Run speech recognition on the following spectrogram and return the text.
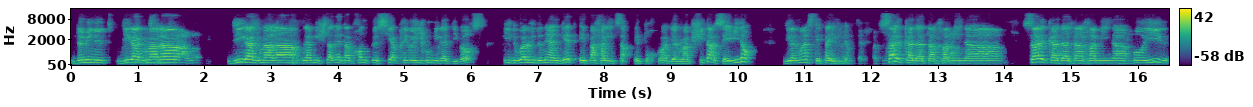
deux minutes. Diragmara. Dit la la Mishnah vient d'apprendre que si après le hiboum il a divorce, il doit lui donner un get et pas khalitsa. Et pourquoi? Dit Pshita, c'est évident. Dit ce c'était pas évident. Sal kadata chamina, sal kadata chamina, oil.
